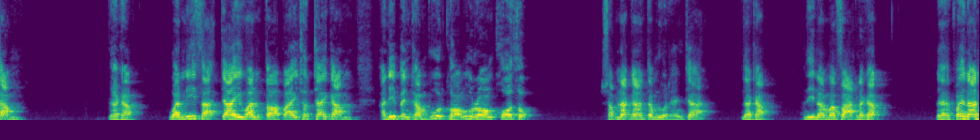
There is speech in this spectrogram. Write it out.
กรรมนะครับ วันนี้สะใจวันต่อไปชดใช้กรรม อันนี้เป็นคำพูดของรองโฆษกสำนักงานตำรวจแห่งชาตินะครับ นี่นำมาฝากนะครับนะเพราะนั้น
